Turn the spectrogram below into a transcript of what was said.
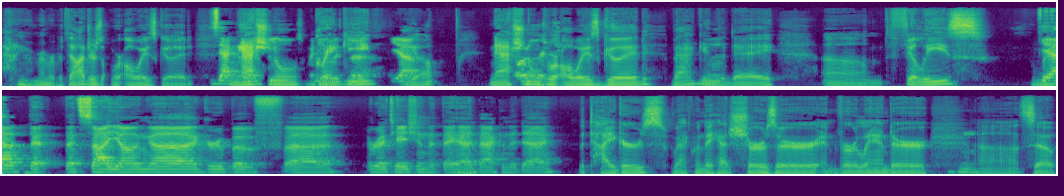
I don't even remember. But Dodgers were always good. Zack Nationals, Greinke, yeah. Yep. Nationals were always good back mm-hmm. in the day. Um, Phillies Yeah, that that Cy Young uh, group of uh, rotation that they had back in the day. The Tigers, back when they had Scherzer and Verlander. Mhm. Uh, so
